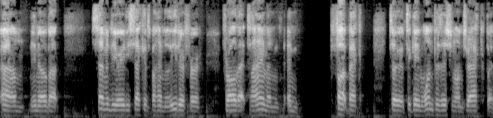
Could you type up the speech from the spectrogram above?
Um, you know, about seventy or eighty seconds behind the leader for for all that time, and and fought back to to gain one position on track. But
